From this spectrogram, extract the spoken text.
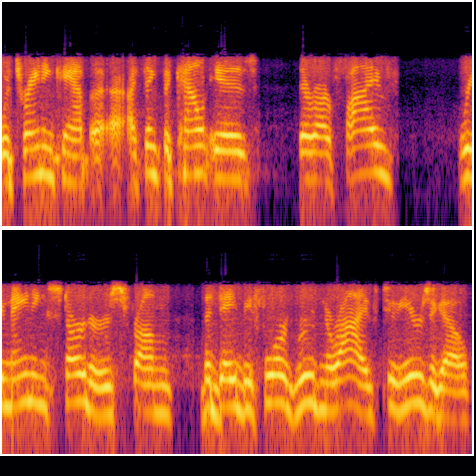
with training camp. Uh, I think the count is there are five remaining starters from the day before Gruden arrived two years ago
